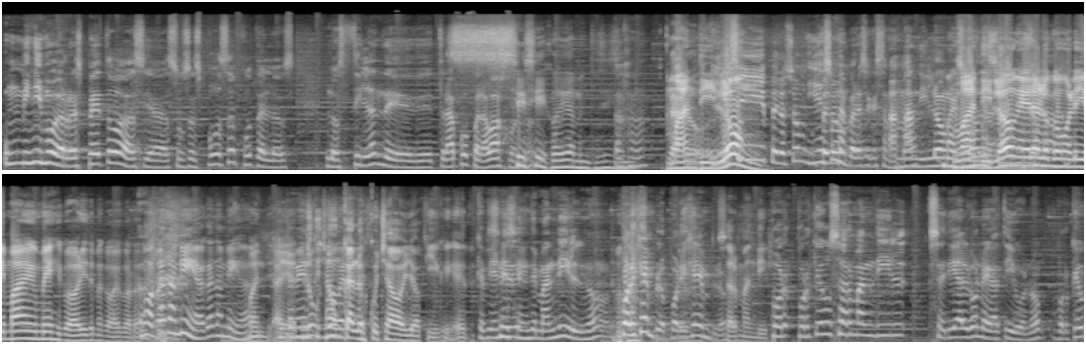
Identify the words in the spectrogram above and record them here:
un mínimo de respeto hacia sus esposas, puta, los, los tilan de, de trapo para abajo. Sí, ¿no? sí, jodidamente. Sí, sí. Ajá. Mandilón. Sí, pero son. Y eso pero- me parece que está Ajá. mandilón. Mandilón. Era lo como le llamaban en México, ahorita me acabo de acordar. No, acá también, acá también. ¿eh? Mand- también nunca lo he escuchado yo aquí. eh, Que viene Sí, de, sí. de mandil, ¿no? Por ejemplo, por ejemplo. Usar mandil. ¿Por, por qué usar mandil sería algo negativo, no? ¿Por qué,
